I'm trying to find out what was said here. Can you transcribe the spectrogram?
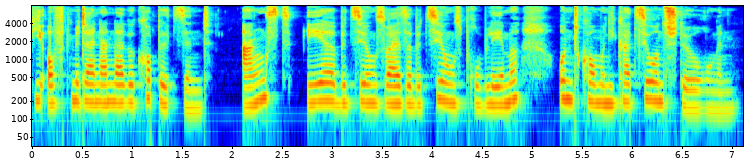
die oft miteinander gekoppelt sind. Angst, Ehe bzw. Beziehungsprobleme und Kommunikationsstörungen.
